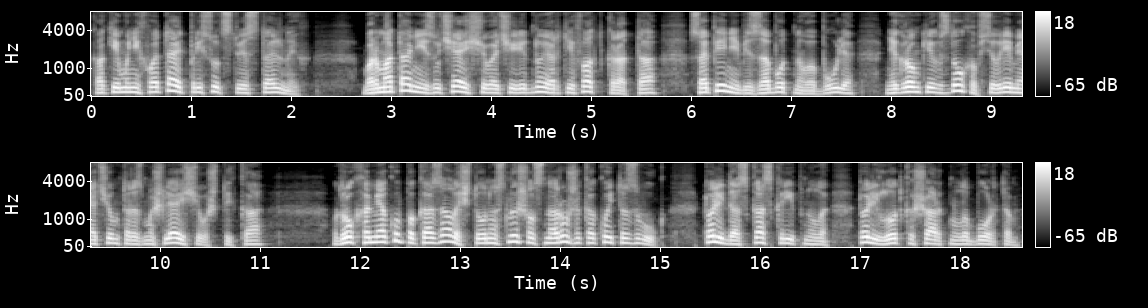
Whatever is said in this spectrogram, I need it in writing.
как ему не хватает присутствия остальных. Бормотание изучающего очередной артефакт крота, сопение беззаботного буля, негромких вздохов все время о чем-то размышляющего штыка. Вдруг хомяку показалось, что он услышал снаружи какой-то звук — то ли доска скрипнула, то ли лодка шаркнула бортом.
